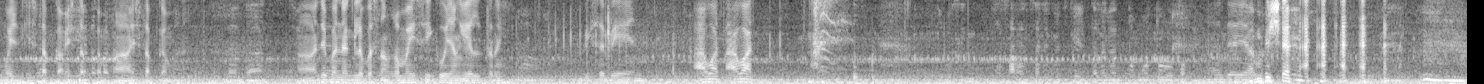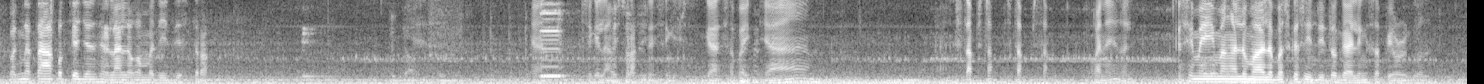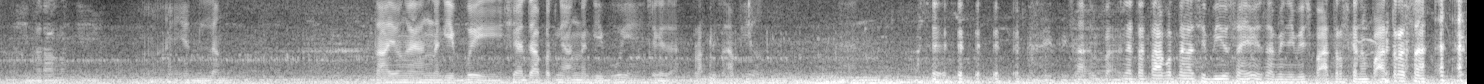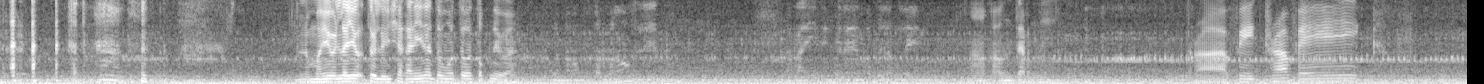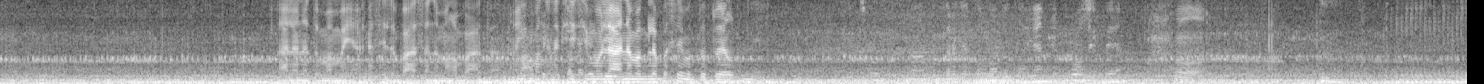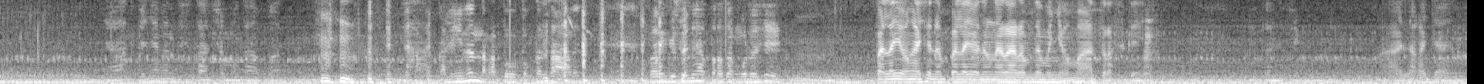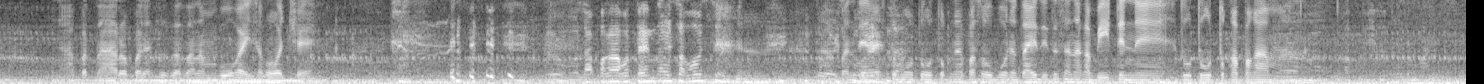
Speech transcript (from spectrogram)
Okay, stop ka, stop ka. Ah, stop ka muna. Ah, di ba naglabas ng kamay si Kuyang L3? Ah. Ibig sabihin, awat, awat. Kasi sasakit sa likod ko eh, talagang tumututok. Ah, daya mo siya. Pag natakot ka dyan, sir, lalo kang madidistract. Bigla. Yes. Yan. Sige lang, Ay, sorry. practice. Sige. Ga, sabay. Yan. Stop, stop, stop, stop. Okay na yun. ulit. Kasi may mga lumalabas kasi dito galing sa Pure Gold. Hinarangan niya eh. Ah, yun lang. Tayo nga ang nag-giveaway. Siya dapat nga ang nag-giveaway. Sige, practice uphill. Natatakot na nga si Bio sa'yo. eh. Sabi ni Bio, paatras ka ng paatras ha. Lumayo-layo tuloy siya. Kanina tumututok, di ba? Nakamotor lang ako, lane. Nakainit ko na yung kabilang lane. Ah, counter na eh. Traffic, traffic. Lalo na to mamaya kasi labasan ng mga bata. Ay, mag nagsisimula na maglabas eh. Magto 12 na eh. Talaga ano to. Yan, yung crossing na yan. Oo. Yan, ganyan ang distansya mo dapat. Yan, kanina nakatutok na sa akin. Parang gusto niya, atrasan ko na siya eh. Mm. Palayo nga siya ng palayo nang nararamdaman niya umaatras ka eh. Kita niya siguro. Maala ka dyan. Apat na araw pa lang sa tata ng buhay sa kotse. Wala pa nga ako 10 hours sa kotse. Kasi 2 hours, 2 Panteras hours na. tumututok na. Pasubo na tayo dito sa nakabitin eh. Tututok ka pa ka man.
